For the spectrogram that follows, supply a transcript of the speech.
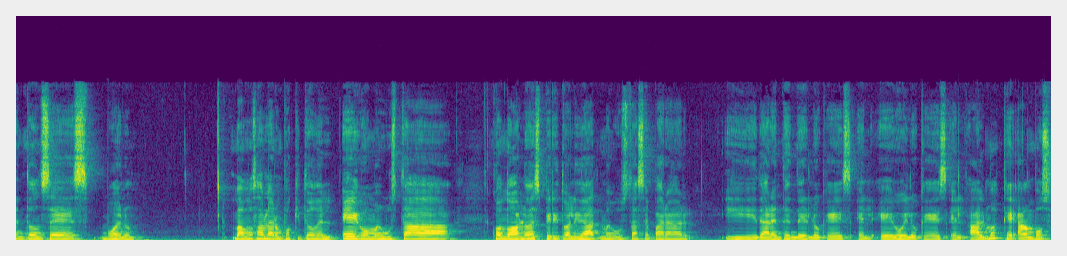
Entonces, bueno, vamos a hablar un poquito del ego. Me gusta, cuando hablo de espiritualidad, me gusta separar y dar a entender lo que es el ego y lo que es el alma, que ambos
